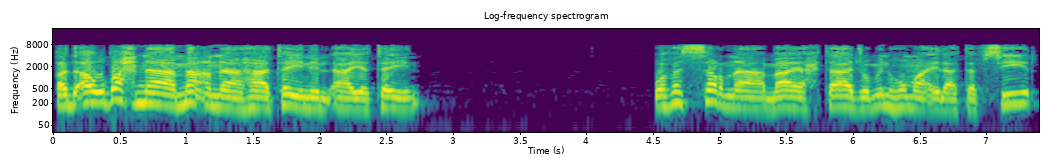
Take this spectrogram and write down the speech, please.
قد أوضحنا معنى هاتين الآيتين. وفسرنا ما يحتاج منهما إلى تفسير.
